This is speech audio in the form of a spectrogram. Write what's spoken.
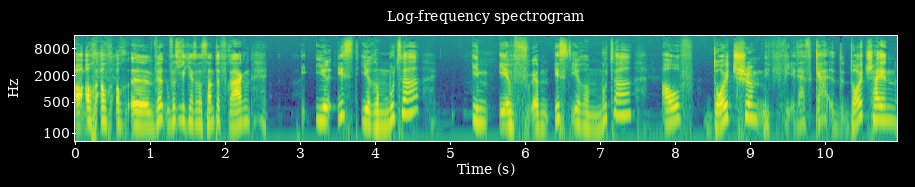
auch, auch, auch äh, wirklich interessante Fragen. Ihr, ist Ihre Mutter in, ihr, ähm, ist Ihre Mutter auf deutschem, das, Deutschein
